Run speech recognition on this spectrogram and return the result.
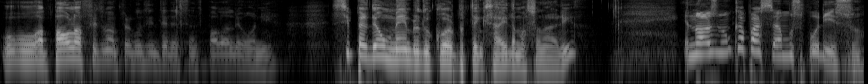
O, a Paula fez uma pergunta interessante, Paula Leone. Se perder um membro do corpo, tem que sair da maçonaria? Nós nunca passamos por isso.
